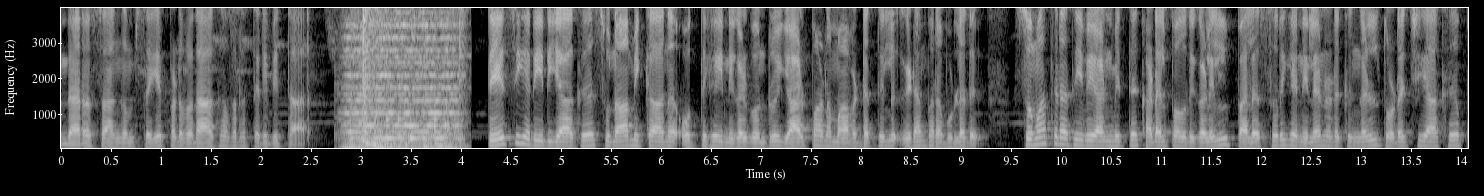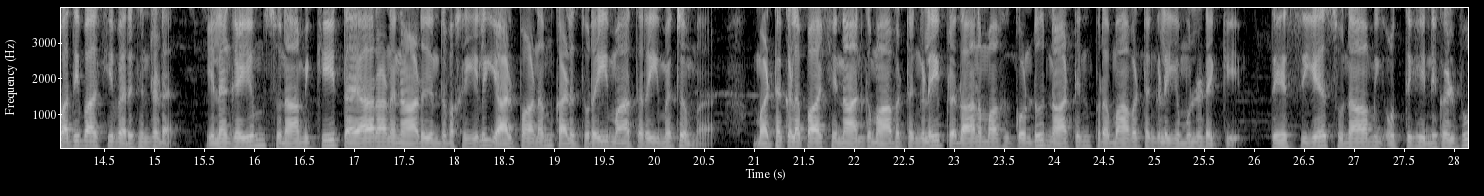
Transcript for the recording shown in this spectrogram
இந்த அரசாங்கம் செயற்படுவதாக அவர் தெரிவித்தார். தேசிய ரீதியாக சுனாமிக்கான ஒத்திகை நிகழ்வொன்று யாழ்ப்பாண மாவட்டத்தில் இடம்பெறவுள்ளது. சுமத்ரா தீவை அண்மித்த கடல் பகுதிகளில் பல சிறிய நிலநடுக்கங்கள் தொடர்ச்சியாக பதிவாகி வருகின்றன. இலங்கையும் சுனாமிக்கு தயாரான நாடு என்ற வகையில் யாழ்ப்பாணம் களுத்துறை மாத்தறை மற்றும் மட்டக்களப்பு ஆகிய நான்கு மாவட்டங்களை பிரதானமாக கொண்டு நாட்டின் பிற மாவட்டங்களையும் உள்ளடக்கி தேசிய சுனாமி ஒத்திகை நிகழ்வு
